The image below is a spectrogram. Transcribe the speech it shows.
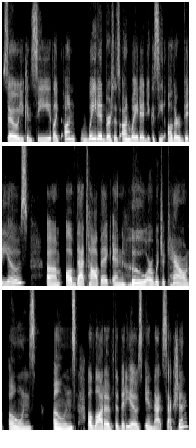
So you can see like unweighted versus unweighted. You can see other videos um, of that topic and who or which account owns owns a lot of the videos in that section.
